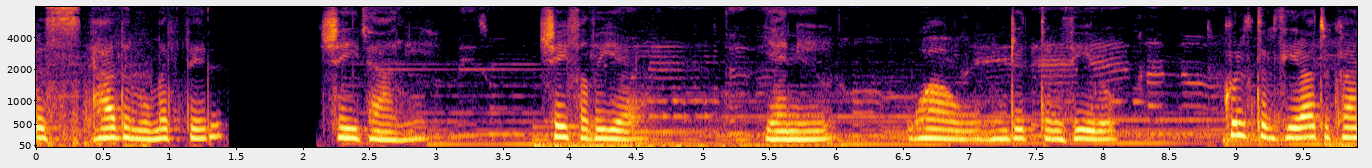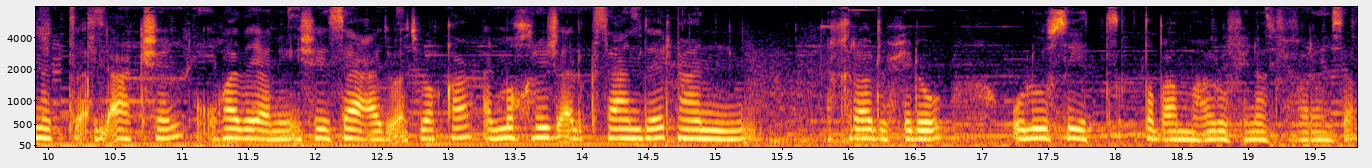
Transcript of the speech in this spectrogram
بس هذا الممثل شيء ثاني شيء فظيع. يعني واو من جد تمثيله. كل تمثيلاته كانت في الأكشن وهذا يعني شيء ساعد وأتوقع. المخرج ألكساندر كان إخراجه حلو وله صيت طبعا معروف هناك في فرنسا.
